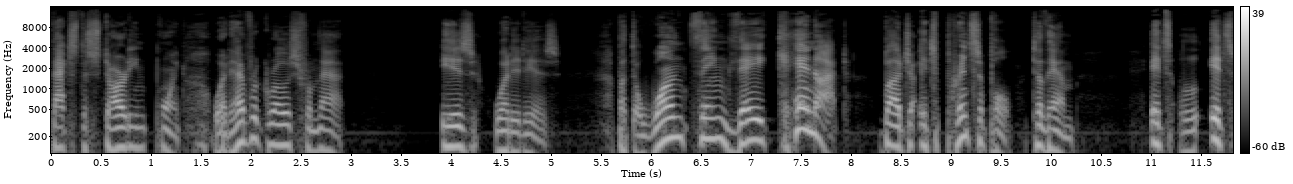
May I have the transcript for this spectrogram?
That's the starting point. Whatever grows from that is what it is. But the one thing they cannot budge, it's principle to them. It's it's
